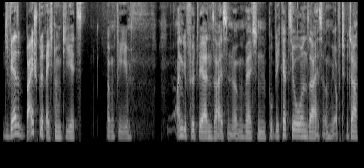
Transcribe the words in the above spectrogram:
Diverse Beispielrechnungen, die jetzt irgendwie angeführt werden, sei es in irgendwelchen Publikationen, sei es irgendwie auf Twitter,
